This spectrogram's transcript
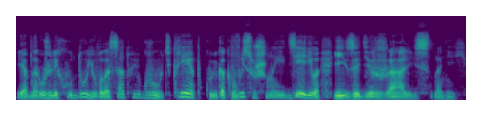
и обнаружили худую волосатую грудь, крепкую, как высушенное дерево, и задержались на ней.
